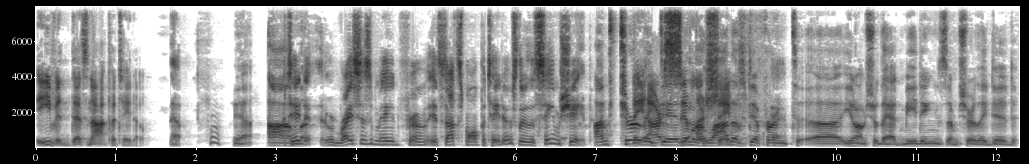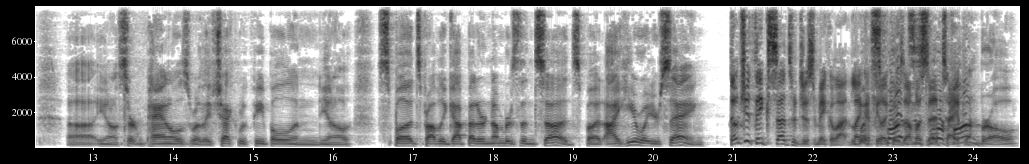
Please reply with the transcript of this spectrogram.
even that's not potato. No. Yeah. Um, Potato, rice is made from, it's not small potatoes. They're the same shape. I'm sure They they, did similar a lot shaped. of different. Uh, you know, I'm sure they had meetings. I'm sure they did. Uh, you know, certain panels where they checked with people, and you know, Spuds probably got better numbers than Suds. But I hear what you're saying. Don't you think Suds would just make a lot? Like I But feel like it was almost a more typo. fun, bro.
